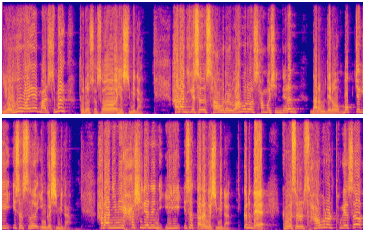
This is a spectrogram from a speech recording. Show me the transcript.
여호와의 말씀을 들어서서 했습니다. 하나님께서 사울을 왕으로 삼으신 데는 나름대로 목적이 있어서인 것입니다. 하나님이 하시려는 일이 있었다는 것입니다. 그런데 그것을 사울을 통해서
